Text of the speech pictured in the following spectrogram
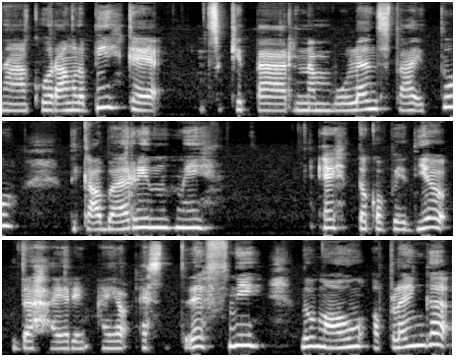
Nah kurang lebih kayak sekitar enam bulan setelah itu dikabarin nih, eh Tokopedia udah hiring iOS dev nih, lu mau apply nggak?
